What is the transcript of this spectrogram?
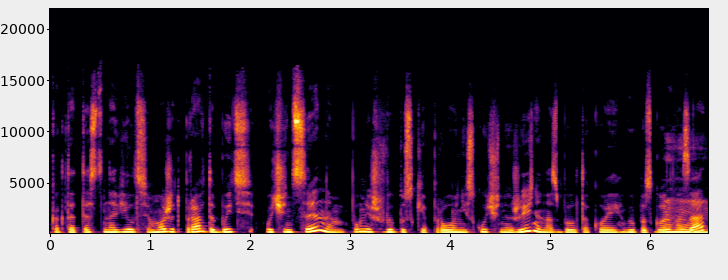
когда ты остановился, может, правда, быть очень ценным. Помнишь, в выпуске про нескучную жизнь у нас был такой выпуск год mm-hmm. назад?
